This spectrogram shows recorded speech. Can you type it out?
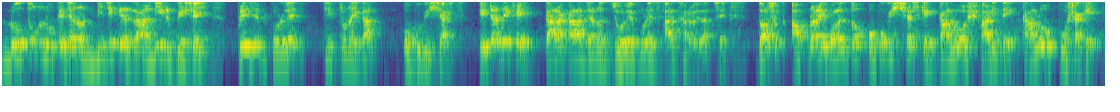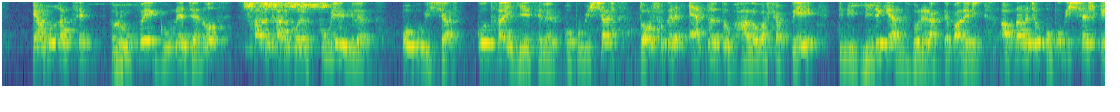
নতুন লোকে যেন নিজেকে রানীর বেশেই প্রেজেন্ট করলেন চিত্রনায়িকা অপু বিশ্বাস এটা দেখে কারা কারা যেন জ্বলে পড়ে সারখার হয়ে যাচ্ছে। দর্শক, আপনারাই বলেন তো অপু বিশ্বাসকে কালো শাড়িতে, কালো পোশাকে কেমন লাগছে? রূপে, গুণে যেন সারখার করে পুড়িয়ে দিলেন অপু বিশ্বাস। কোথায় গিয়েছিলেন অপু বিশ্বাস? দর্শকের এত এত ভালোবাসা পেয়ে তিনি নিজেকে আর ধরে রাখতে পারেনি। আপনারা যে অপু বিশ্বাসকে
